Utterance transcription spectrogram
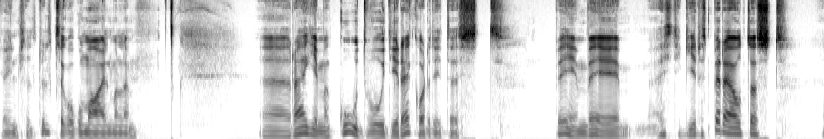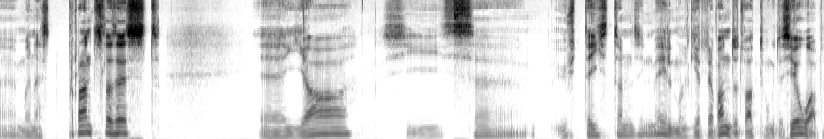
ja ilmselt üldse kogu maailmale. räägime Goodwoodi rekorditest, BMW hästi kiirest pereautost, mõnest prantslasest ja siis äh, üht-teist on siin veel mul kirja pandud, vaatame, kuidas jõuab,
